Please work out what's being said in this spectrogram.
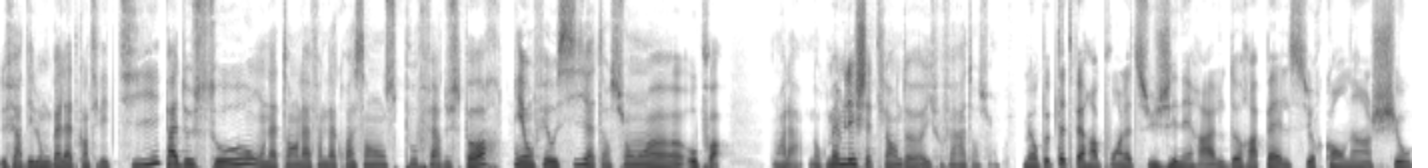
de faire des longues balades quand il est petit, pas de saut, on attend la fin de la croissance pour faire du sport, et on fait aussi attention au poids. Voilà, donc même les Shetland, euh, il faut faire attention. Mais on peut peut-être faire un point là-dessus général de rappel sur quand on a un chiot,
